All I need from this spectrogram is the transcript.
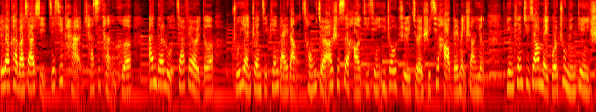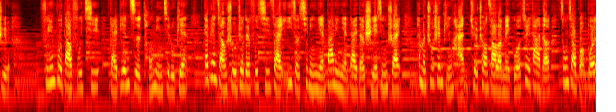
娱乐快报消息：杰西卡·查斯坦和安德鲁·加菲尔德主演传记片改档，从九月二十四号提前一周至九月十七号北美上映。影片聚焦美国著名电影是。福音布道夫妻改编自同名纪录片。该片讲述这对夫妻在一九七零年、八零年代的事业兴衰。他们出身贫寒，却创造了美国最大的宗教广播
